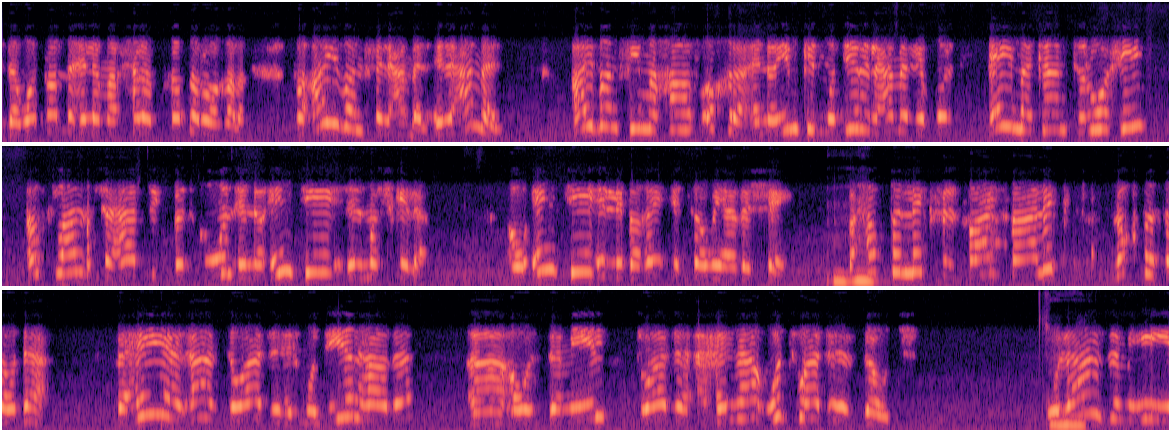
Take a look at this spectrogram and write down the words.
إذا وصلنا إلى مرحلة خطر وغلط فايضا في العمل العمل أيضا في مخاوف أخرى إنه يمكن مدير العمل يقول أي مكان تروحي أصلا شهادتك بتكون إنه انت المشكلة أو انت اللي بغيتي تسوي هذا الشيء. بحط لك في ال file مالك نقطه سوداء فهي الان تواجه المدير هذا آه، أو الزميل تواجه اهلها وتواجه الزوج جميل. ولازم هي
